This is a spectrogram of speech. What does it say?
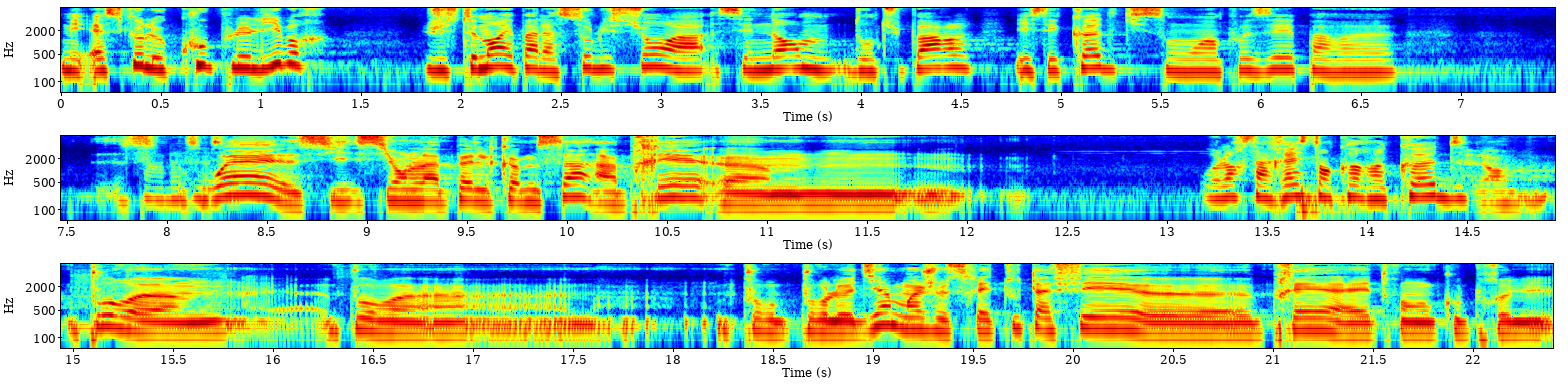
Mais est-ce que le couple libre, justement, est pas la solution à ces normes dont tu parles et ces codes qui sont imposés par, euh, Ouais, si, si on l'appelle comme ça, après, euh, ou alors ça reste encore un code Alors pour euh, pour euh, pour pour le dire, moi je serais tout à fait euh, prêt à être en couple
